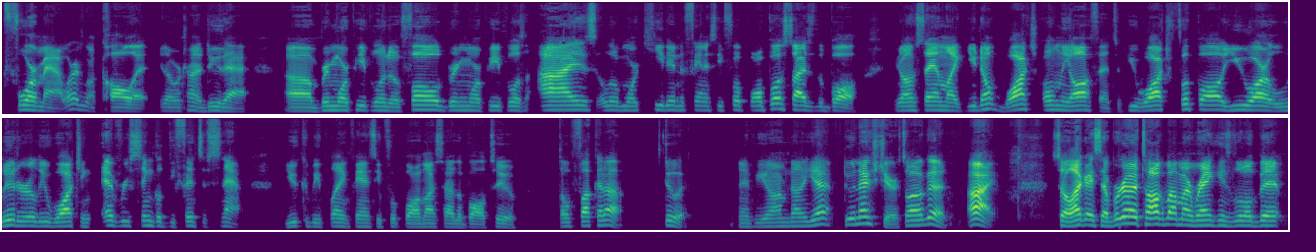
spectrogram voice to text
format, whatever you want to call it. You know, we're trying to do that um, bring more people into the fold, bring more people's eyes a little more keyed into fantasy football, both sides of the ball. You know what I'm saying? Like, you don't watch only offense. If you watch football, you are literally watching every single defensive snap. You could be playing fantasy football on that side of the ball too. Don't fuck it up. Do it. And if you haven't done it yet, do it next year. It's all good. All right. So, like I said, we're going to talk about my rankings a little bit.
